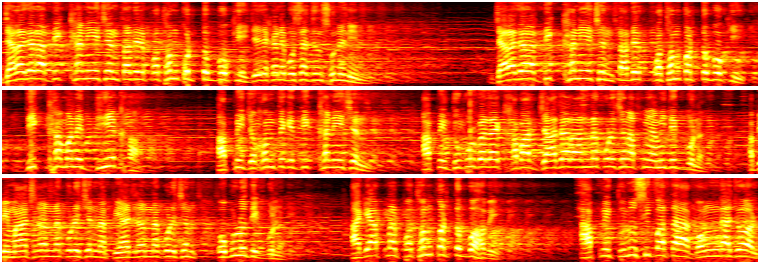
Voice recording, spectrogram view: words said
যারা যারা দীক্ষা নিয়েছেন, তাদের প্রথম কর্তব্য কি? যে যেখানে বসে আছেন, শুনে নিন। যারা যারা দীক্ষা নিয়েছেন, তাদের প্রথম কর্তব্য কি? দীক্ষা মানে দিয়ে খা। আপনি যখন থেকে দীক্ষা নিয়েছেন, আপনি দুপুরবেলায় খাবার যা যা রান্না করেছেন, আপনি আমি দেখব না। আপনি মাছ রান্না করেছেন না, পেঁয়াজ রান্না করেছেন, ওগুলো দেখব না। আগে আপনার প্রথম কর্তব্য হবে, আপনি তুলসী পাতা, গঙ্গা জল,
